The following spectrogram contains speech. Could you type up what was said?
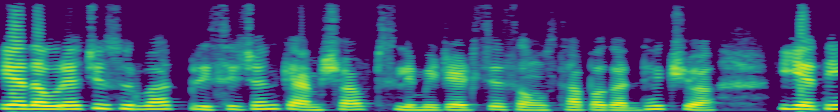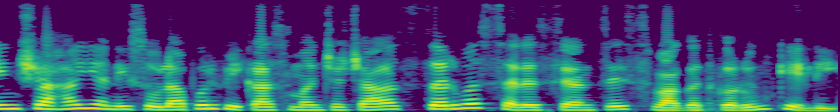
या दौऱ्याची सुरुवात प्रिसिजन कॅम्पशाफ्ट्स लिमिटेडचे संस्थापक अध्यक्ष यतीन शहा यांनी सोलापूर विकास मंचच्या सर्व सदस्यांचे स्वागत करून केली.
